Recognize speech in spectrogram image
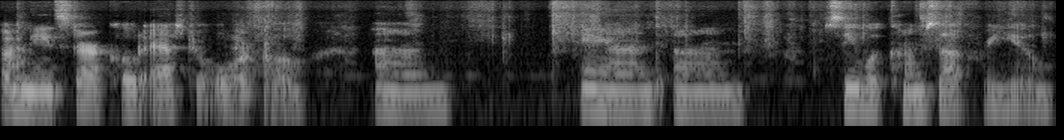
I mean, Star Code Astro Oracle. Um, and um, see what comes up for you.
